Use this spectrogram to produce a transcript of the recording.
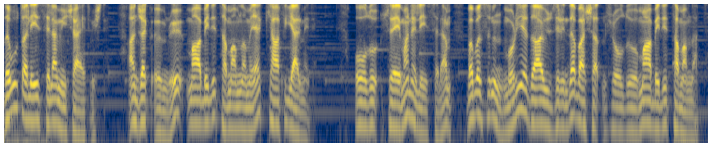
Davut aleyhisselam inşa etmişti. Ancak ömrü mabedi tamamlamaya kafi gelmedi. Oğlu Süleyman aleyhisselam babasının Moria Dağı üzerinde başlatmış olduğu mabedi tamamlattı.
